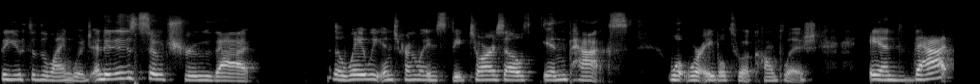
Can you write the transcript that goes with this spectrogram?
the use of the language and it is so true that the way we internally speak to ourselves impacts what we're able to accomplish. And that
